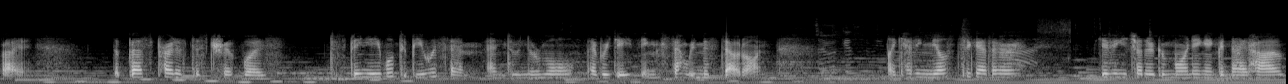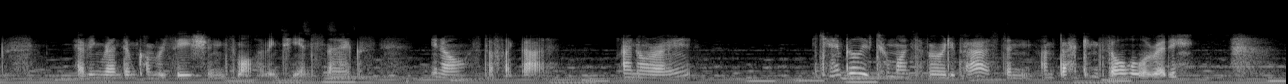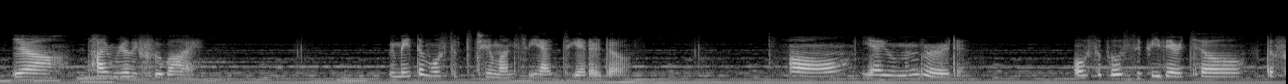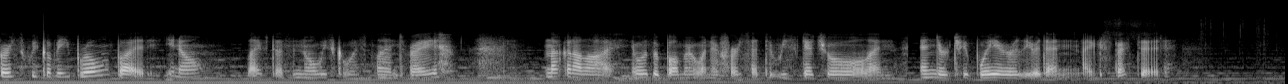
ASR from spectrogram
But the best part of this trip was just being able to be with them and do normal, everyday things that we missed out on. Like having meals together, giving each other good morning and good night hugs, having random conversations while having tea and snacks, you know, stuff like that. I know, right? I can't believe two months have already passed and I'm back in Seoul already. yeah, time really flew by. We made the most of the two months we had together though. Oh, yeah, I remembered. I was supposed to be there till the first week of April, but you know, life doesn't always go as planned, right? Not gonna lie, it was a bummer when I first had to reschedule and end our trip way earlier than I expected.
